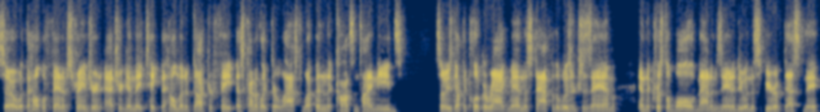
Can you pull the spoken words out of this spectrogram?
So with the help of Phantom Stranger and Etrigan, they take the helmet of Doctor Fate as kind of like their last weapon that Constantine needs. So he's got the cloak of Ragman, the staff of the wizard Shazam, and the crystal ball of Madame Xanadu and the spear of destiny.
